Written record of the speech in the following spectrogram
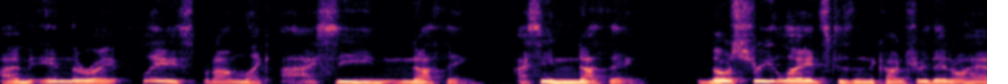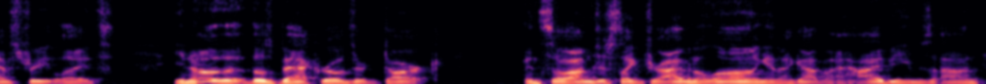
I'm in the right place, but I'm like I see nothing. I see nothing. No street lights because in the country they don't have street lights. You know, the, those back roads are dark. And so I'm just like driving along and I got my high beams on.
